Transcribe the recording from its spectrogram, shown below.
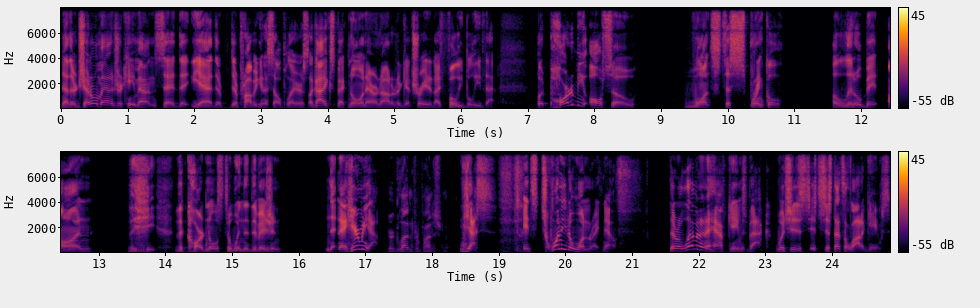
Now, their general manager came out and said that, yeah, they're, they're probably going to sell players. Like, I expect Nolan Arenado to get traded. I fully believe that. But part of me also wants to sprinkle a little bit on the the Cardinals to win the division. N- Now, hear me out. You're glutton for punishment. Yes, it's 20 to 1 right now. They're 11 and a half games back, which is, it's just, that's a lot of games.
